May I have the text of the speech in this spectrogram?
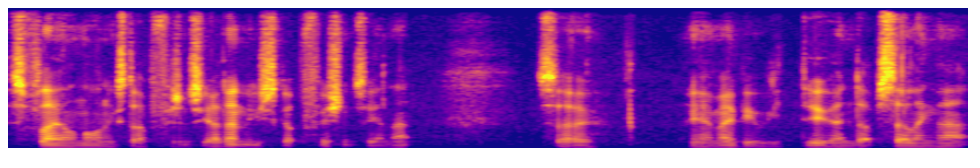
is Flail Morningstar proficiency. I don't think she's got proficiency in that. So, yeah, maybe we do end up selling that.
